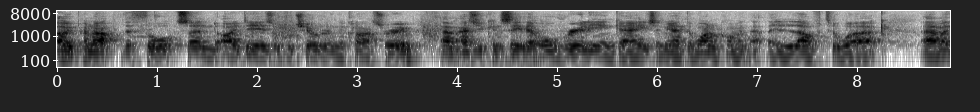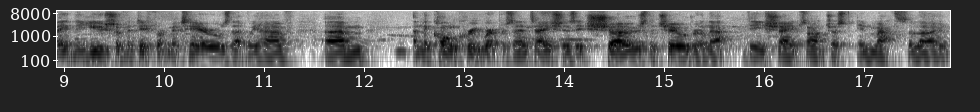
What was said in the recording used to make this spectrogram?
open up the thoughts and ideas of the children in the classroom. Um, as you can see, they're all really engaged, and we had the one comment that they love to work. Um, I think the use of the different materials that we have um, and the concrete representations, it shows the children that these shapes aren't just in maths alone,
